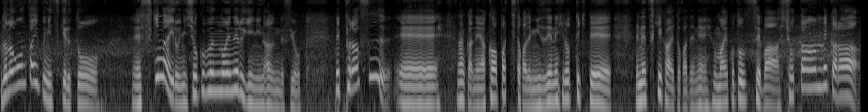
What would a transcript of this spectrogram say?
ドラゴンタイプにつけると、えー、好きな色2色分のエネルギーになるんですよ。で、プラス、えー、なんかね、アクアパッチとかで水エネ拾ってきて、熱機械とかでね、うまいこと移せば、初ターン目から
